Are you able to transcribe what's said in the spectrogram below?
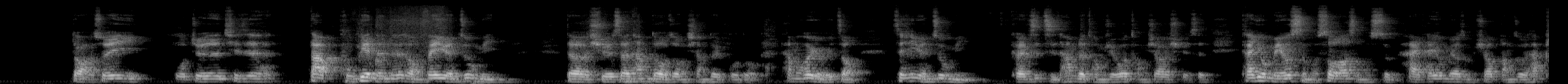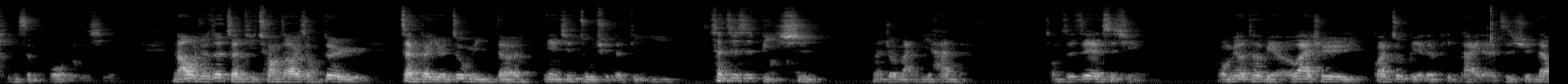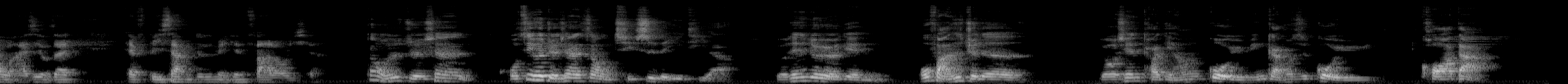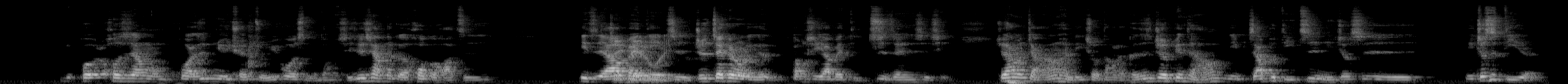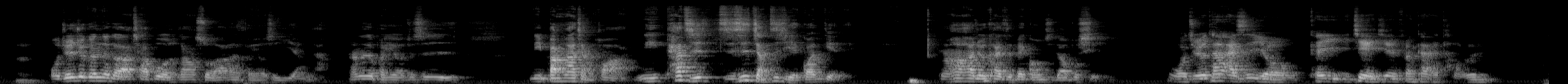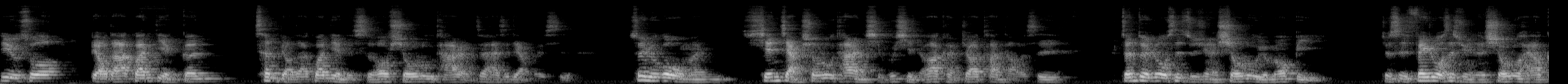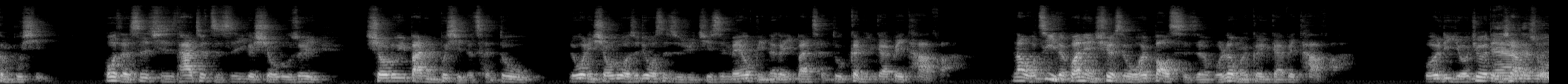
对吧、所以。我觉得其实大普遍的那种非原住民的学生，他们都有这种相对剥夺感。他们会有一种这些原住民可能是指他们的同学或同校的学生，他又没有什么受到什么损害，他又没有什么需要帮助，他凭什么获得这些？然后我觉得这整体创造一种对于整个原住民的年轻族群的敌意，甚至是鄙视，那就蛮遗憾的。总之这件事情。我没有特别额外去关注别的平台的资讯，但我还是有在 FB 上，就是每天 follow 一下。但我是觉得现在，我自己会觉得现在这种歧视的议题啊，有些就有一点，我反而是觉得有些团体好像过于敏感，或是过于夸大，或或是像不管是女权主义或者什么东西，就像那个霍格华兹一直要被抵制，就是 J.K. 罗琳的东西要被抵制这件事情。就他们讲好像很理所当然，可是就变成好像你只要不抵制，你就是你就是敌人。嗯，我觉得就跟那个阿查布尔刚刚说他那个朋友是一样的，他那个朋友就是你帮他讲话，你他只是只是讲自己的观点，然后他就开始被攻击到不行。我觉得他还是有可以一件一件分开来讨论，例如说表达观点跟趁表达观点的时候羞辱他人，这还是两回事。所以，如果我们先讲羞辱他人行不行的话，可能就要探讨的是，针对弱势族群的羞辱有没有比就是非弱势族群的羞辱还要更不行，或者是其实它就只是一个羞辱，所以羞辱一般人不行的程度，如果你羞辱的是弱势族群，其实没有比那个一般程度更应该被挞伐。那我自己的观点确实我会抱持着，我认为更应该被挞伐。我的理由就有点像说，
